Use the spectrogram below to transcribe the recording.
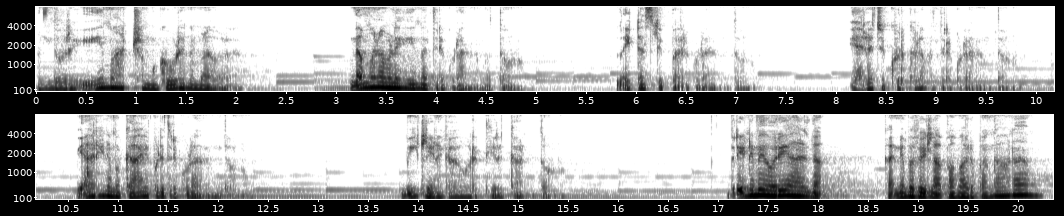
அந்த ஒரு ஏமாற்றம் கூட நம்மளை நம்ம நம்மளை ஏமாத்திடக்கூடாதுன்னு நமக்கு தோணும். லைட்டாக ஸ்லிப் ஆகிடக்கூடாதுன்னு தோணும். யாராச்சும் குறுக்களை வந்துடக்கூடாதுன்னு தோணும். யாரையும் நம்ம காயப்படுத்திடக்கூடாதுன்னு தோணும். வீட்டில் எனக்காக ஒருத்தி இருக்கான்னு தோணும். ரெண்டுமே ஒரே ஆள் தான் கண்டிப்பாக வீட்டில் அப்பா அம்மா இருப்பாங்க ஆனால்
